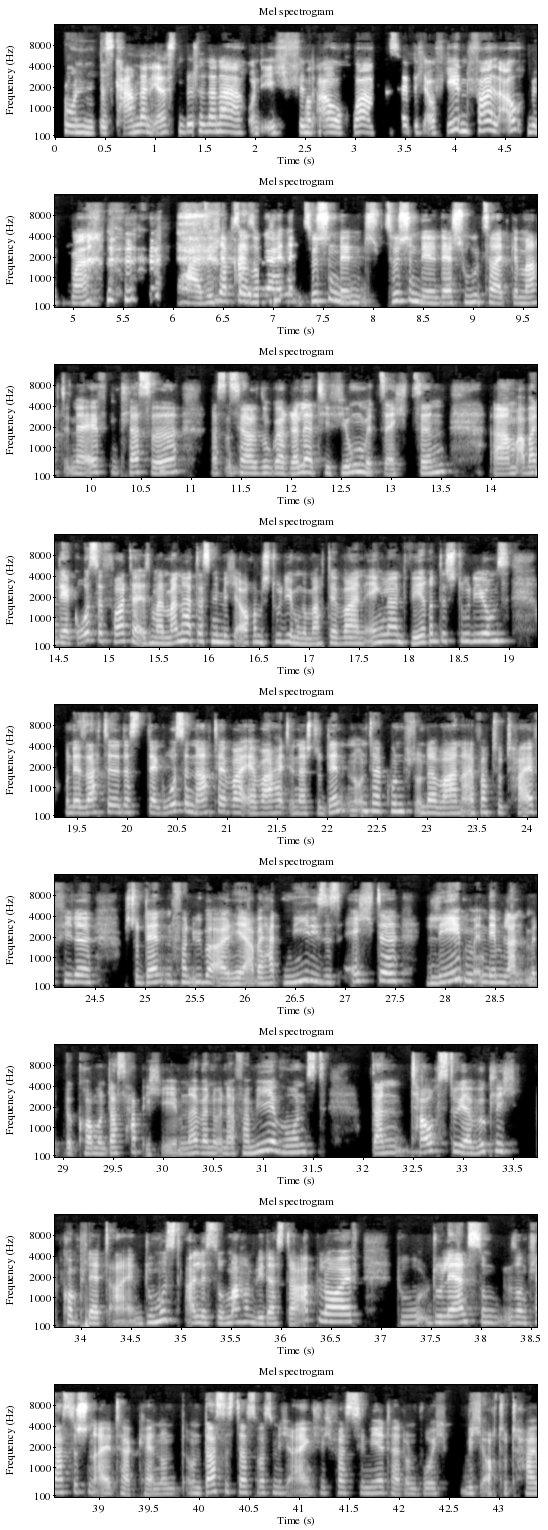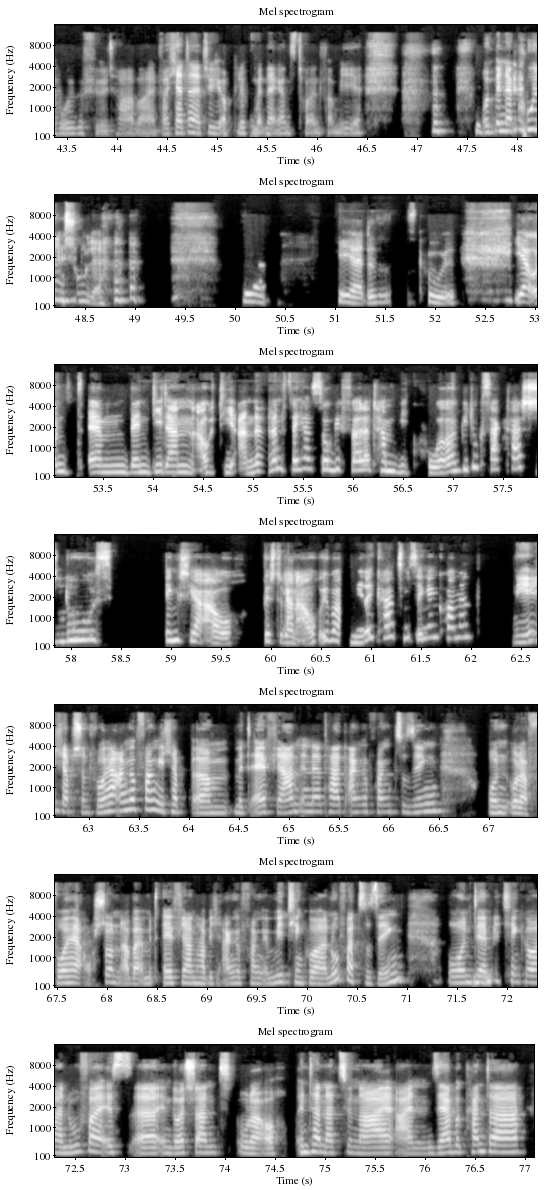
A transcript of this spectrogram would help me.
Und das kam dann erst ein bisschen danach. Und ich finde auch, wow, das hätte ich auf jeden Fall auch mitgemacht. Ja, also ich habe es ja sogar in, zwischen, den, zwischen den, der Schulzeit gemacht, in der 11. Klasse. Das ist ja sogar relativ jung mit 16. Ähm, aber mhm. der große Vorteil ist, mein Mann hat das nämlich auch im Studium gemacht. Der war in England während des Studiums und er sagte, dass der große Nachteil war, er war halt in der Studentenunterkunft und da waren einfach total viele Studenten von überall her. Aber er hat nie dieses echte Leben in dem Land mitbekommen. Und das habe ich eben. Ne? Wenn du in einer Familie wohnst, dann tauchst du ja wirklich komplett ein. Du musst alles so machen, wie das da abläuft. Du, du lernst so, so einen klassischen Alltag kennen. Und, und das ist das, was mich eigentlich fasziniert hat und wo ich mich auch total wohl gefühlt habe. Einfach. Ich hatte natürlich auch Glück mit einer ganz tollen Familie und mit einer coolen Schule. ja. Ja, das ist cool. Ja, und ähm, wenn die dann auch die anderen Fächer so gefördert haben wie Chor, wie du gesagt hast, mhm. du singst ja auch. Bist du ja. dann auch über Amerika zum Singen gekommen? Nee, ich habe schon vorher angefangen. Ich habe ähm, mit elf Jahren in der Tat angefangen zu singen. Und, oder vorher auch schon, aber mit elf Jahren habe ich angefangen, im Mädchenchor Hannover zu singen. Und mhm. der Mädchenchor Hannover ist äh, in Deutschland oder auch international ein sehr bekannter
